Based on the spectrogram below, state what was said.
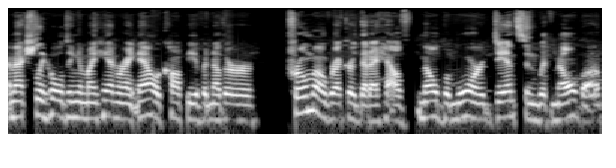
I'm actually holding in my hand right now a copy of another promo record that I have, Melba Moore, Dancing with Melba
